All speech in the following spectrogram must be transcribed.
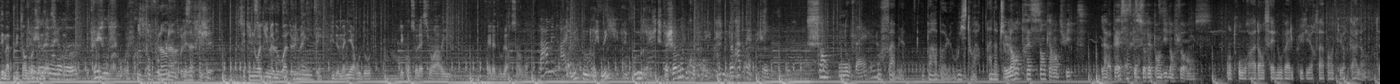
Dès ma plus tendre Plus on est jeunesse, malheureux, plus on souffre. Il faut plaindre les affligés. C'est une loi loi de l'humanité. Puis de manière ou d'autre, les consolations arrivent et la douleur s'en va. Damit ein damit du durch mich ein Unrecht Je me propose de raconter sans nouvelles ou fable, ou parabole, ou histoire, à notre L'an 1348, la peste se répandit dans Florence. On trouvera dans ces nouvelles plusieurs aventures galantes,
